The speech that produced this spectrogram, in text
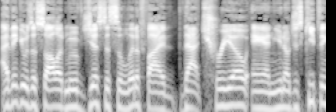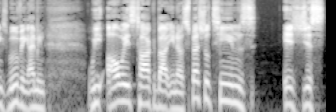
I think it was a solid move just to solidify that trio and, you know, just keep things moving. I mean, we always talk about, you know, special teams is just,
